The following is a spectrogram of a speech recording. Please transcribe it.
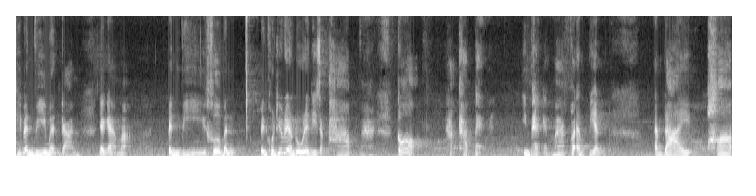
ที่เป็น V เหมือนกัน อย่างแอมอะเป็น V คือมันเป็นคนที่เรียนรู้ได้ดีจากภาพนะคะก็ หาภาพแปะ Impact แอมมากเพราะแอมเปลี่ยนแอมได้ภาพ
